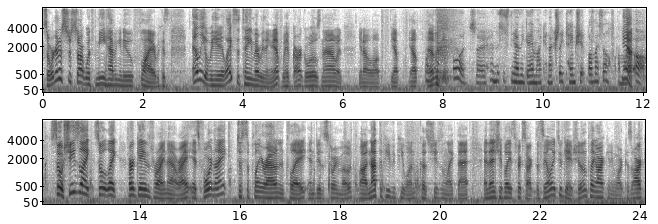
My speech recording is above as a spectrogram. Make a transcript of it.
so we're gonna just start with me having a new flyer because Ellie over here likes to tame everything. Yep, we have gargoyles now, and you know, uh, yep, yep. I'm yep. forward, so, and this is the only game I can actually tame shit by myself. I'm Yeah. like, oh, So she's like, so like her games right now, right? Is Fortnite just to play around and play and do the story mode, uh, not the PvP one because she doesn't like that. And then she plays PixARK. That's the only two games. She doesn't play Ark anymore because Ark,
